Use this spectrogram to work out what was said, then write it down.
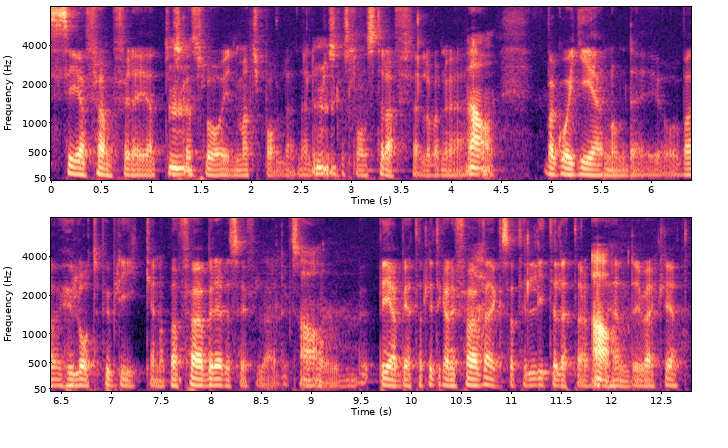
Se framför dig att du Mm. ska slå in matchbollen eller Mm. du ska slå en straff eller vad nu är. Ja. Bara gå igenom dig och vad, hur låter publiken? Att man förbereder sig för det här. Liksom, Ja. och bearbetat lite grann i förväg så att det är lite lättare när Ja. det händer i verklighet.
